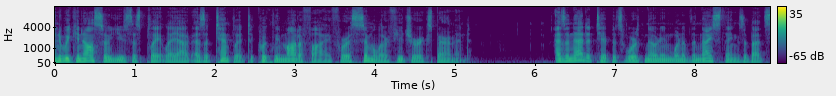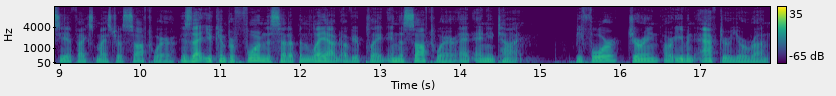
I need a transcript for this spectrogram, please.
And we can also use this plate layout as a template to quickly modify for a similar future experiment. As an added tip, it's worth noting one of the nice things about CFX Maestro software is that you can perform the setup and layout of your plate in the software at any time before, during, or even after your run.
